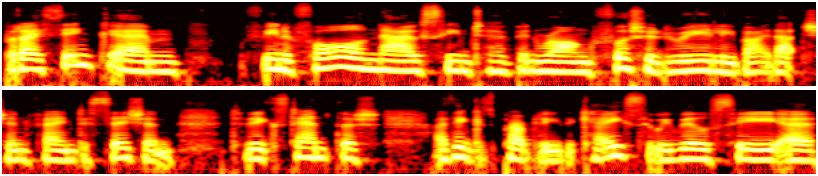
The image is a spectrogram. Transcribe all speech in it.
But I think um, Fianna Fáil now seem to have been wrong footed really by that Sinn Féin decision to the extent that I think it's probably the case that we will see a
